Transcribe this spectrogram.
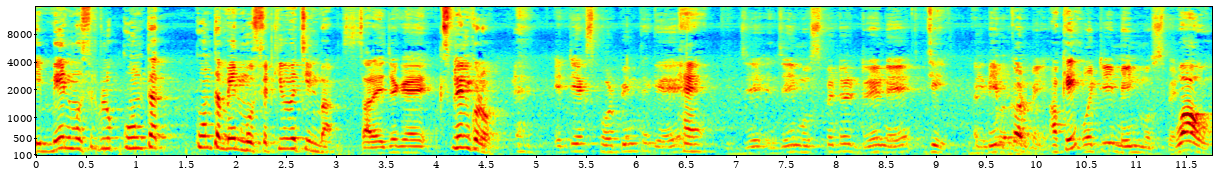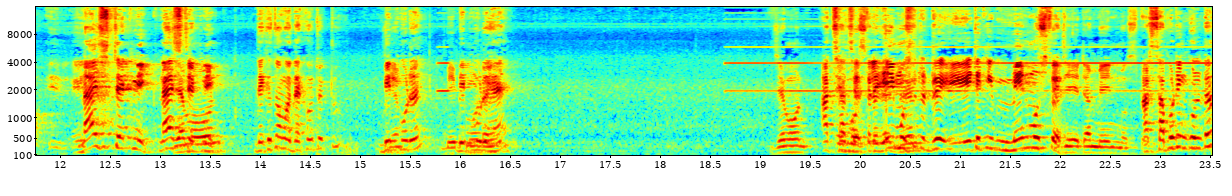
এই মেন মসফেটগুলো কোনটা কোনটা মেন মসফেট কীভাবে চিনবা? স্যার এই জায়গায় এক্সপ্লেন করো। এটিএক্স ফোর পিন থেকে হ্যাঁ। যে যেই মুসপেটের ড্রেনে জি। বিপ করবে Okay. ওইটি main MOSFET wow nice technique nice technique দেখে তো দেখো তো একটু। যেমন- মোডে বিট মোডে হ্যাঁ। যেমন আচ্ছা আচ্ছা তাহলে এই মোসফেট এটা কি মেন মোসফেট যে এটা মেইন মুসপেট আর সাপোর্টিং কোনটা?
